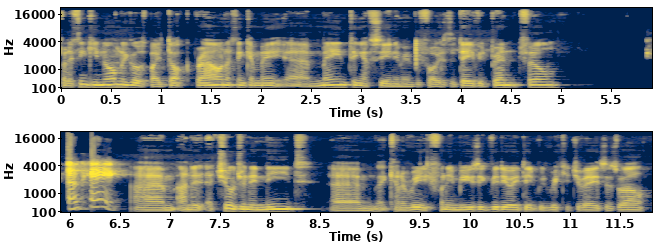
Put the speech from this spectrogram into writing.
but I think he normally goes by Doc Brown. I think a main, uh, main thing I've seen him in before is the David Brent film okay. um, and a, a Children in Need, um, that kind of really funny music video he did with Ricky Gervais as well.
